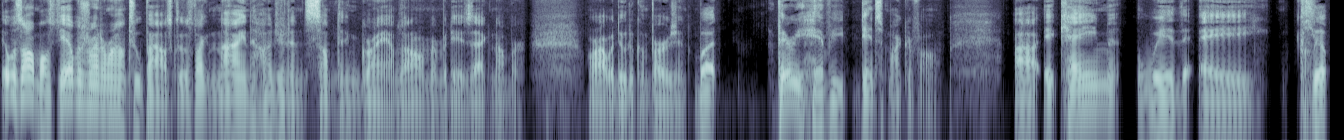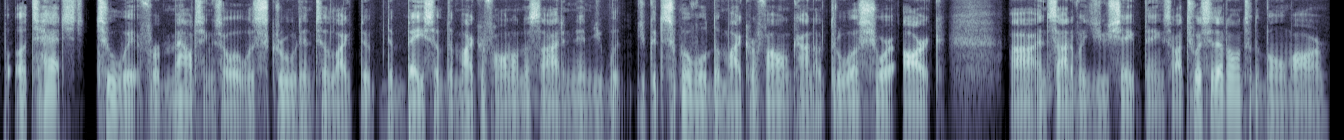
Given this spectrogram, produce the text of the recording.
It was almost, yeah, it was right around two pounds because it was like 900 and something grams. I don't remember the exact number, or I would do the conversion. But very heavy, dense microphone. Uh, it came with a clip attached to it for mounting so it was screwed into like the, the base of the microphone on the side and then you would you could swivel the microphone kind of through a short arc uh, inside of a u-shaped thing. So i twisted it onto the boom arm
